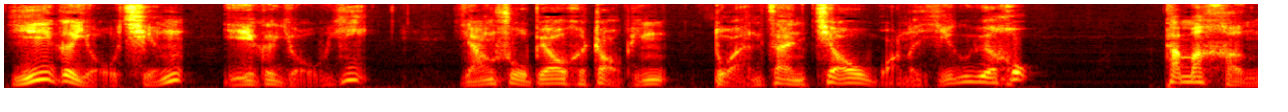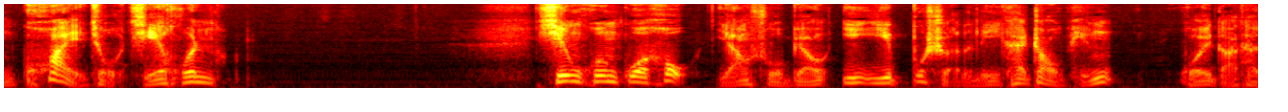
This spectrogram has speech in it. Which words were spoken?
一个有情，一个有意，杨树标和赵平短暂交往了一个月后，他们很快就结婚了。新婚过后，杨树标依依不舍地离开赵平，回到他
